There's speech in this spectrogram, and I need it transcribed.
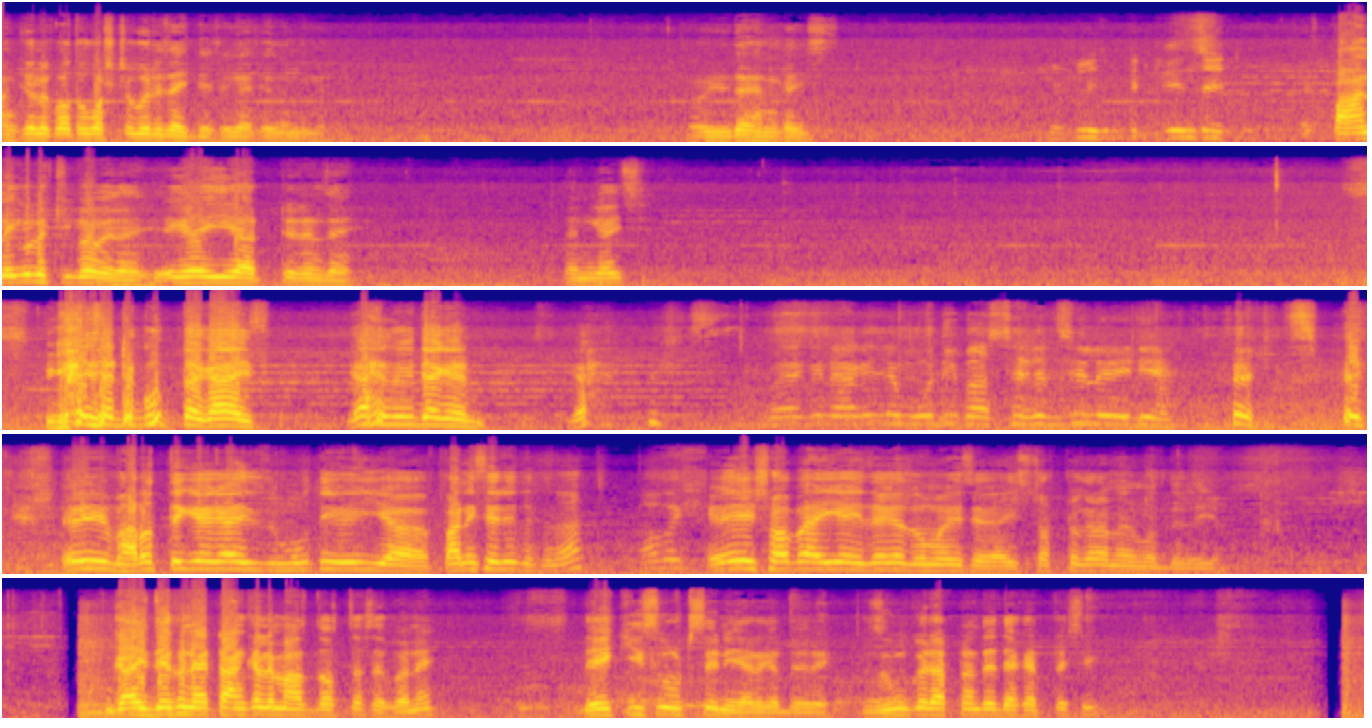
Uncle কত কষ্ট করে যাইতেছে গাইস এখান থেকে। ওই দেখেন গাইস পানিগুলো কীভাবে যায়? এগুলো ইয়ার ট্রেন যায়। দেখেন গাইস গাইস একটা কুত্তা গাইস গাইস ওই দেখেন। এই ভারত থেকে গাইস মুতি ওই পানি ছেড়ে দিতেছে না? এই সব এই এই জায়গায় জমা হয়েছে গাইস চট্টগ্রামের মধ্যে। গাইস দেখুন একটা আঙ্কেলে মাছ ধরতেছে ওখানে। দেখি কিছু উঠছে নি আর ধরে জুম করে আপনাদের দেখাতেছি।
